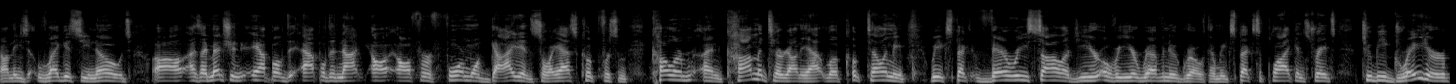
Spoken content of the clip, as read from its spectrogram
on these legacy nodes. Uh, as I mentioned, Apple, Apple did not uh, offer formal guidance. So I asked Cook for some color and commentary on the outlook. Cook telling me we expect very solid year over year revenue growth and we expect supply constraints to be greater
